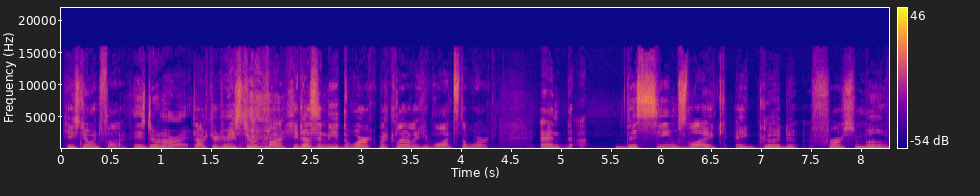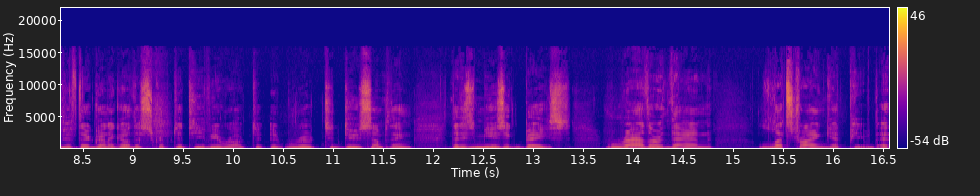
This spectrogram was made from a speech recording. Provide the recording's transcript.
He's doing fine. He's doing all right. Dr. Dre's doing fine. He doesn't need the work, but clearly he wants the work, and. Uh, this seems like a good first move if they're going to go the scripted TV route to, route to do something that is music based rather than let's try and get people. Uh,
